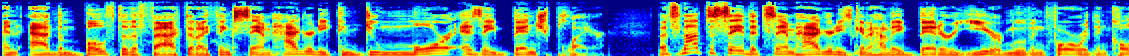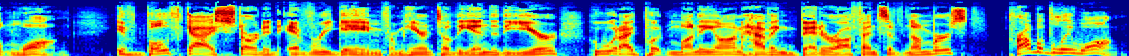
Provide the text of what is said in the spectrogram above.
and add them both to the fact that I think Sam Haggerty can do more as a bench player. That's not to say that Sam Haggerty's going to have a better year moving forward than Kolten Wong. If both guys started every game from here until the end of the year, who would I put money on having better offensive numbers? Probably Wong.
